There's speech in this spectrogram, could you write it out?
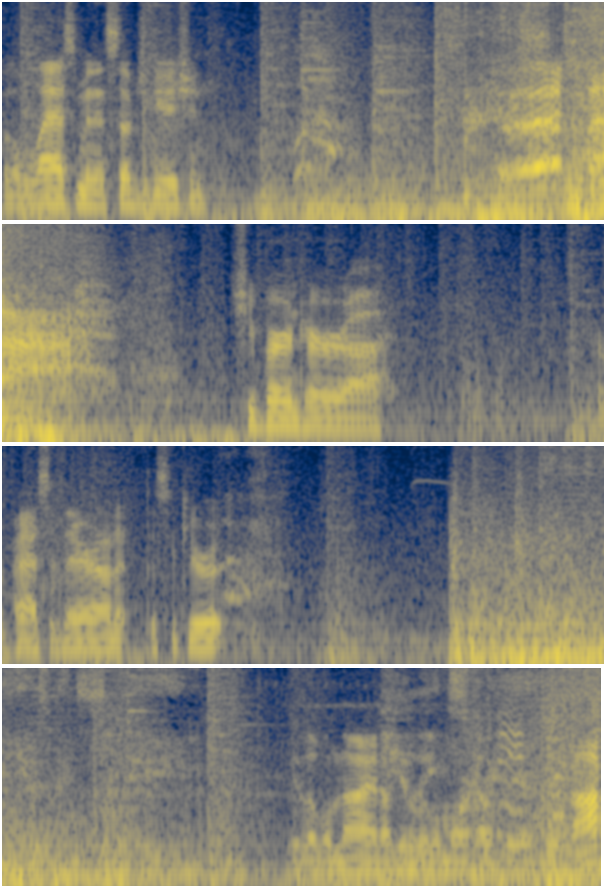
Little last minute subjugation. Ah! She burned her uh, or passive there on it to secure it. Get level 9, I'll get a little more health here. Stop!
